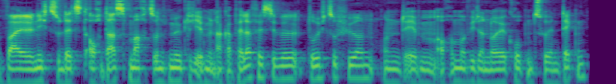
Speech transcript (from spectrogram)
weil nicht zuletzt auch das macht es uns möglich, eben ein A Cappella Festival durchzuführen und eben auch immer wieder neue Gruppen zu entdecken.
